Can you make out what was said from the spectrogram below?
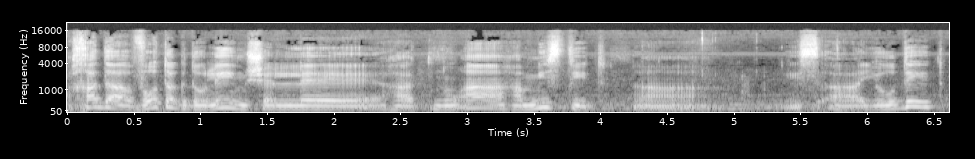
אחד האבות הגדולים של אה, התנועה המיסטית היהודית, אה,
